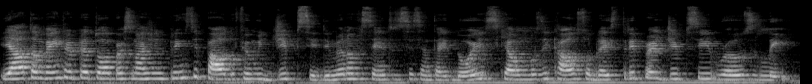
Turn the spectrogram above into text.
E ela também interpretou a personagem principal principal do filme Gypsy de 1962, que é um musical sobre a stripper Gypsy Rose Lee.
